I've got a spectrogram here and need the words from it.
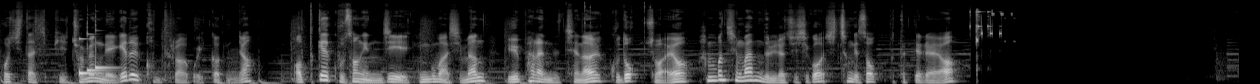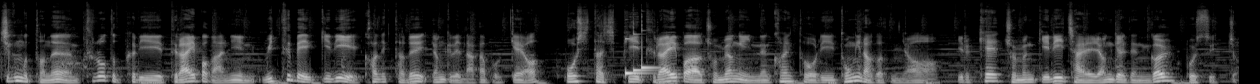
보시다시피 조명 4개를 컨트롤하고 있거든요. 어떻게 구성했는지 궁금하시면 유파랜드 채널 구독, 좋아요 한 번씩만 눌러주시고 시청 계속 부탁드려요. 지금부터는 트로드 프리 드라이버가 아닌 위트베이끼리 커넥터를 연결해 나가 볼게요. 보시다시피 드라이버와 조명에 있는 커넥터 홀이 동일하거든요. 이렇게 조명끼리 잘 연결되는 걸 볼 수 있죠.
